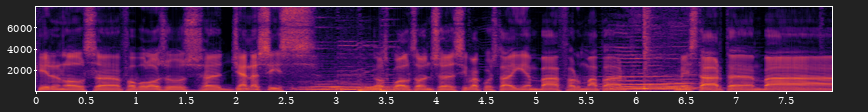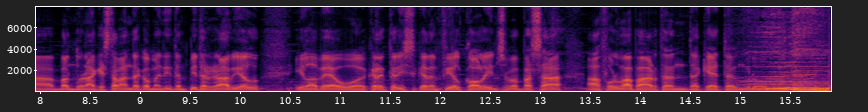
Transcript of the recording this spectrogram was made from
que eren els uh, fabulosos uh, Genesis, dels quals doncs s'hi va costar i en va formar part. Més tard uh, va abandonar aquesta banda, com hem dit, en Peter Gabriel i la veu característica d'en Phil Collins va passar a formar part d'aquest grup.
